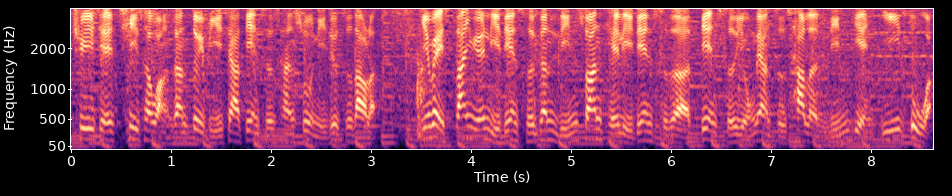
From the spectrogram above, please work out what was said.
去一些汽车网站对比一下电池参数，你就知道了。因为三元锂电池跟磷酸铁锂电池的电池容量只差了零点一度啊。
